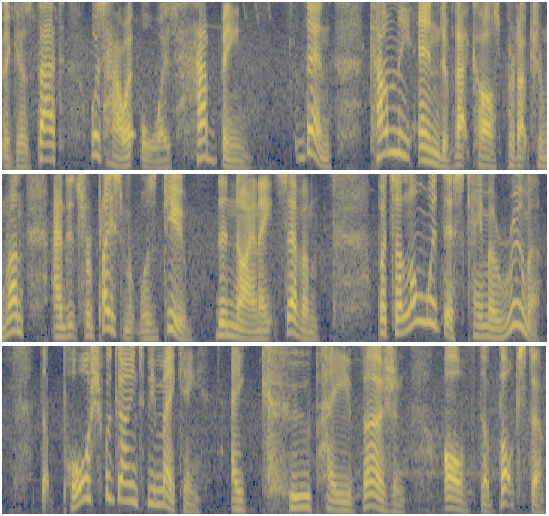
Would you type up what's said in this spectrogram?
because that was how it always had been. Then, come the end of that car's production run and its replacement was due, the 987. But along with this came a rumour that Porsche were going to be making a coupe version of the Boxster.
